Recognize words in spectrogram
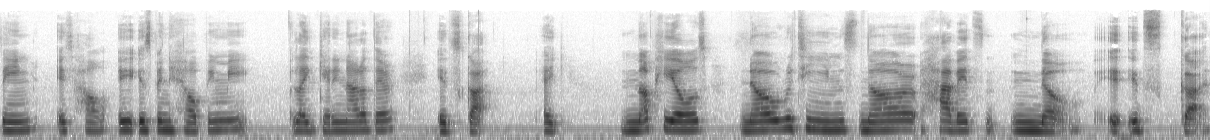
thing is how it has been helping me like getting out of there it's God like no pills no routines no habits no it, it's God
